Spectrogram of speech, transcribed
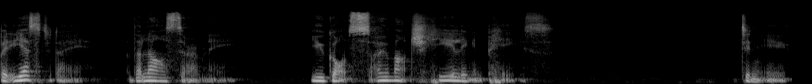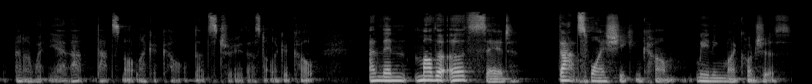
but yesterday, the last ceremony, you got so much healing and peace, didn't you? And I went, yeah, that, that's not like a cult. That's true. That's not like a cult. And then Mother Earth said, that's why she can come, meaning my conscious.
